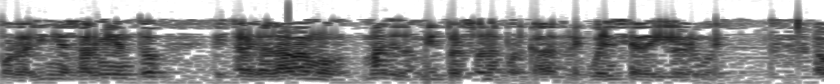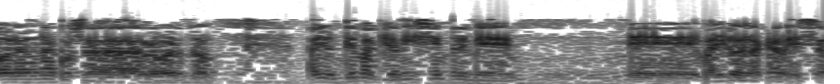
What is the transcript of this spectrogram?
por la línea Sarmiento, que trasladábamos más de 2.000 personas por cada frecuencia de ida y vuelta. Ahora, una cosa, Roberto, hay un tema que a mí siempre me, me bailó en la cabeza.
